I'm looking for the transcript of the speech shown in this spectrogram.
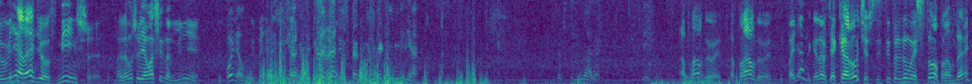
у меня радиус меньше, потому что у меня машина длиннее. Ты понял? Ты понимаешь? Нет, у тебя радиус такой же, как и у меня. Так что не надо. Оправдывается, оправдывается. Понятно, когда у тебя короче, что ты придумаешь 100 оправданий.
